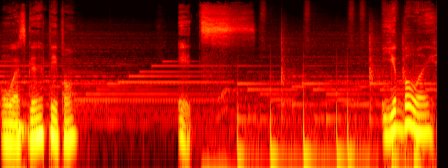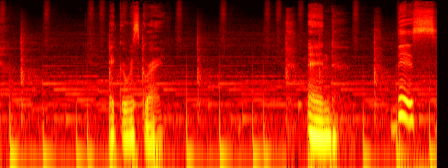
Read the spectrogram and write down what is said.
What's good, people? It's your boy, Icarus Gray. And this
